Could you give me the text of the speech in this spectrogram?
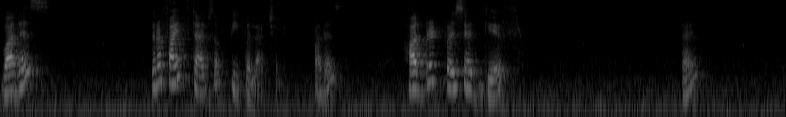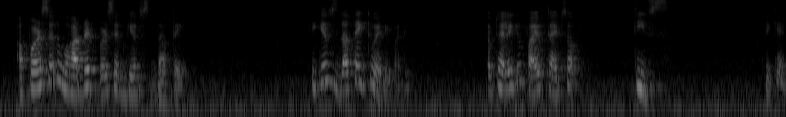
One is there are five types of people actually. One is 100% give, right? A person who 100% gives nothing. He gives nothing to anybody. I'm telling you five types of thieves. Okay?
